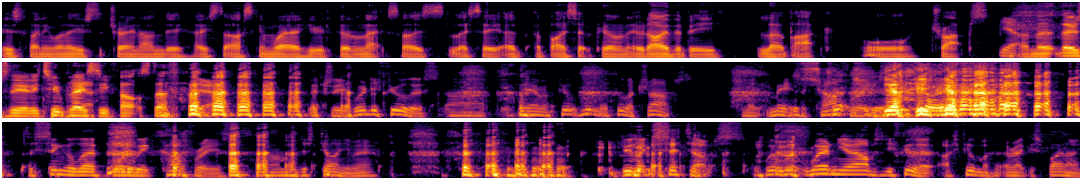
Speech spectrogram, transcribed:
It was funny when I used to train Andy. I used to ask him where he would feel an exercise, let's say a, a bicep curl, and it would either be low back or traps. Yeah. and th- those are the only two places he felt stuff. Yeah. Literally, where do you feel this? Uh, yeah, I feel, I feel my traps. Like, mate, it's, It's a calf raise. yeah, yeah. It's a single left bodyweight calf raise. I'm just telling you, mate. Do like sit-ups. Where, where, where in your abs do you feel it? I feel my erected spine.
